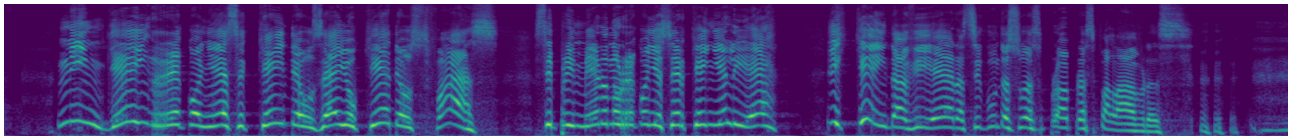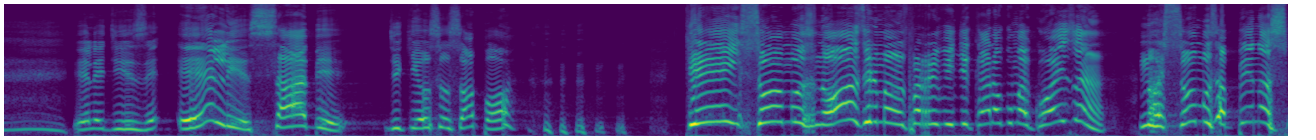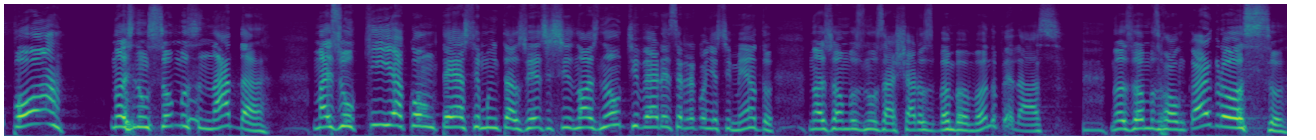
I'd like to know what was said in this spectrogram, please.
Ninguém reconhece quem Deus é e o que Deus faz, se primeiro não reconhecer quem Ele é. E quem Davi era, segundo as suas próprias palavras. Ele diz: Ele sabe de que eu sou só pó. Quem somos nós, irmãos, para reivindicar alguma coisa? Nós somos apenas pó, nós não somos nada. Mas o que acontece muitas vezes, se nós não tivermos esse reconhecimento, nós vamos nos achar os bambambam bam, bam do pedaço. Nós vamos roncar grosso.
